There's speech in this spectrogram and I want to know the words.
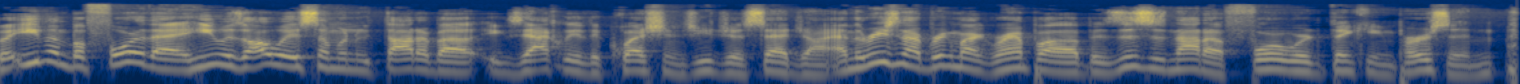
But even before that, he was always someone who thought about exactly the questions you just said, John. And the reason I bring my grandpa up is this is not a forward-thinking person.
